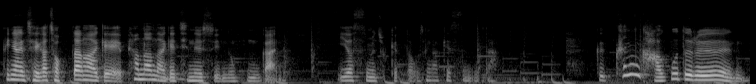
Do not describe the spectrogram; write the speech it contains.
그냥 제가 적당하게 편안하게 지낼 수 있는 공간이었으면 좋겠다고 생각했습니다. 그 큰 가구들은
